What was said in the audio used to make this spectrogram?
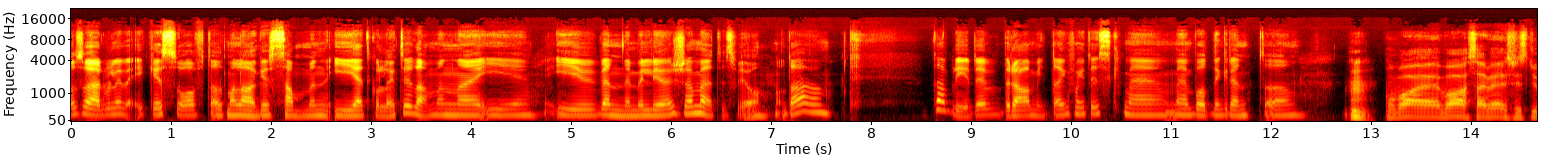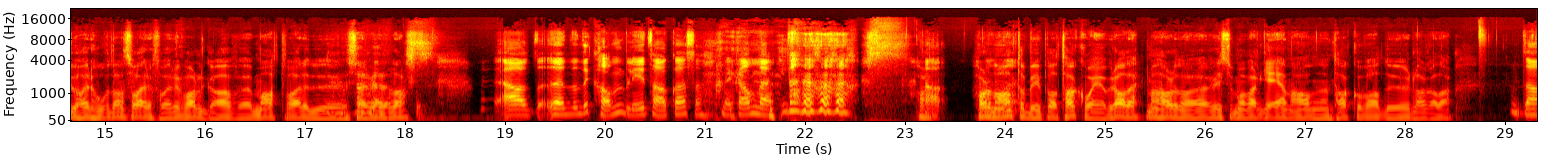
og så er det vel ikke så ofte at man lager sammen i et kollektiv, da, men uh, i, i vennemiljøer så møtes vi jo. Og da, da blir det bra middag, faktisk, med, med både grønt og Mm. Og hva, hva serveres hvis du har hovedansvaret for valget av mat? Hva er det du serverer da? Ja, det, det kan bli taco, altså. Det kan det. ja. Har du noe annet å by på? Taco er jo bra, det. Men har du noe, hvis du må velge en annen enn taco, hva du lager da? Da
